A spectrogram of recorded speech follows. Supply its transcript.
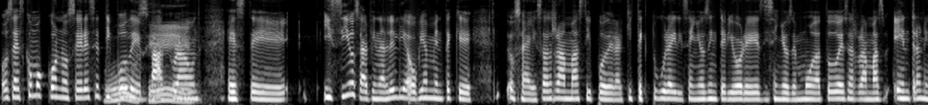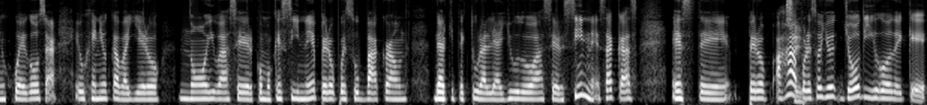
o sea, es como conocer ese tipo de uh, background, este, y sí, o sea, al final del día, obviamente que, o sea, esas ramas tipo de la arquitectura y diseños de interiores, diseños de moda, todas esas ramas entran en juego. O sea, Eugenio Caballero no iba a hacer como que cine, pero pues su background de arquitectura le ayudó a hacer cine, sacas. Este, pero, ajá, por eso yo, yo digo de que,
